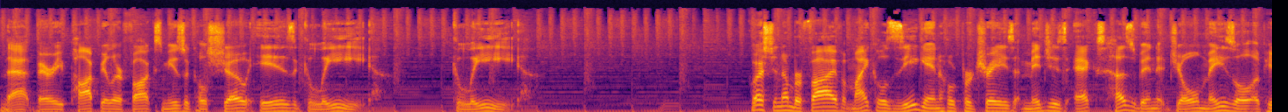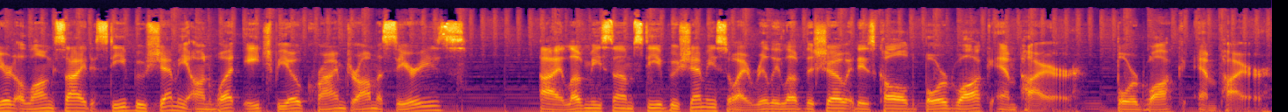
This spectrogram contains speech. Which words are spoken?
That very popular Fox musical show is Glee. Glee. Question number five Michael Zegan, who portrays Midge's ex husband, Joel Maisel, appeared alongside Steve Buscemi on what HBO crime drama series? I love me some Steve Buscemi, so I really love the show. It is called Boardwalk Empire. Boardwalk Empire.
